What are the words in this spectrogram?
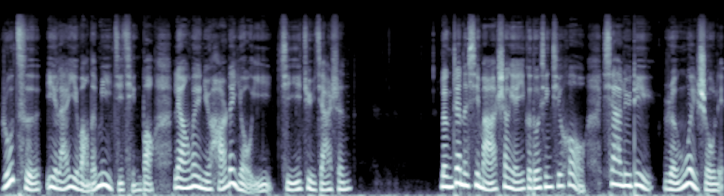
如此一来一往的密集情报，两位女孩的友谊急剧加深。冷战的戏码上演一个多星期后，夏绿蒂仍未收敛。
